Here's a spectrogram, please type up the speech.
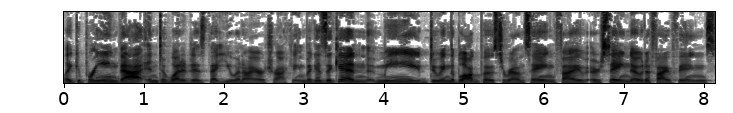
like bringing that into what it is that you and I are tracking. Because again, me doing the blog post around saying five or saying no to five things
